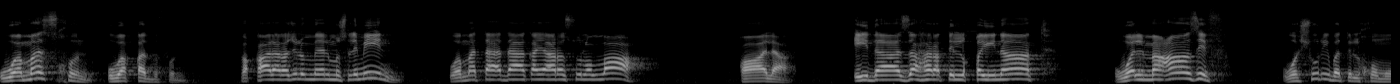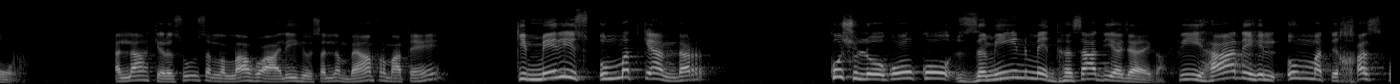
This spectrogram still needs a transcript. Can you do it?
ومسخ وقذف فقال رجل من المسلمین، ومتى ذاك يا رسول الله قال، اذا زهرت القینات والمعازف وشربت الخمور۔ اللہ کے رسول صلی اللہ علیہ وسلم بیان فرماتے ہیں کہ میری اس امت کے اندر کچھ لوگوں کو زمین میں دھسا دیا جائے گا۔ فی هذه الامت خصف،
